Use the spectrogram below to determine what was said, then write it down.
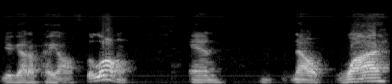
you got to pay off the loan. And now why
